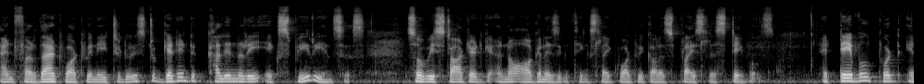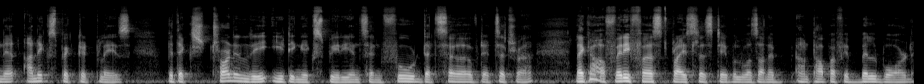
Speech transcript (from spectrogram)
And for that, what we need to do is to get into culinary experiences. So we started you know, organizing things like what we call as priceless tables. A table put in an unexpected place with extraordinary eating experience and food that's served, etc. Like our very first priceless table was on a on top of a billboard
